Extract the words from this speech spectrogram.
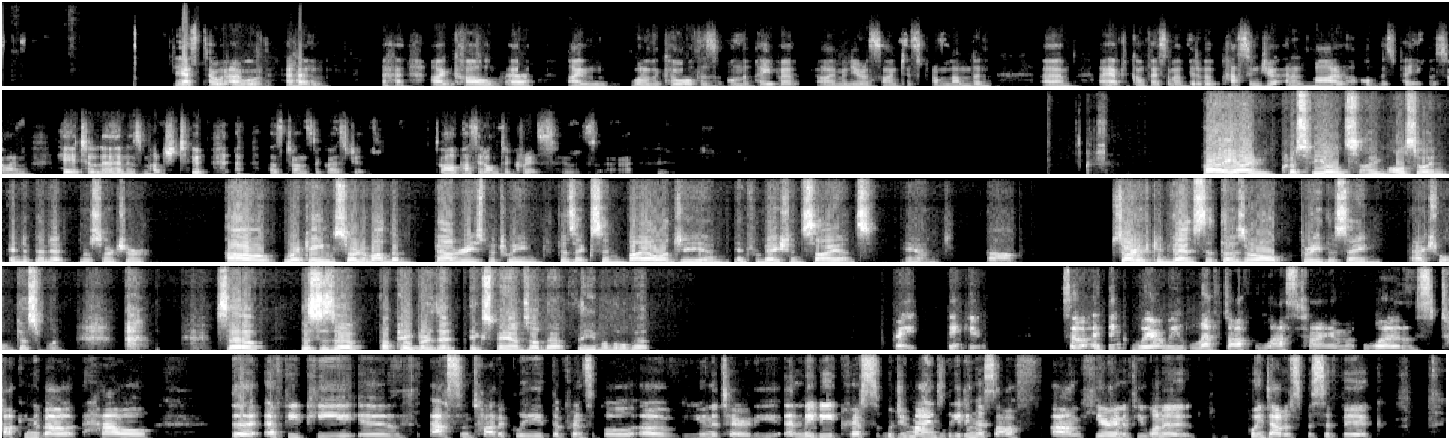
Yes, I would. Hello. I'm Karl. Uh, I'm one of the co-authors on the paper. I'm a neuroscientist from London. Um, I have to confess I'm a bit of a passenger and admirer on this paper, so I'm here to learn as much to as to answer questions. So I'll pass it on to Chris, who's uh, Hi, I'm Chris Fields. I'm also an independent researcher, uh, working sort of on the boundaries between physics and biology and information science, and uh, sort of convinced that those are all three the same actual discipline. so this is a, a paper that expands on that theme a little bit. Great, thank you. So I think where we left off last time was talking about how the FEP is asymptotically the principle of unitarity. And maybe, Chris, would you mind leading us off um, here? And if you want to point out a specific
